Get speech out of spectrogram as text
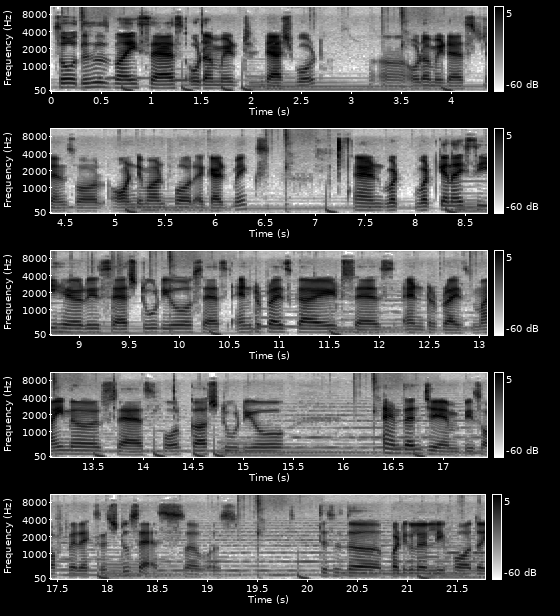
so this is my SAS Odamid dashboard. Uh, Odamid stands for On Demand for Academics. And what, what can I see here is SAS Studio, SAS Enterprise Guide, SAS Enterprise Miner, SAS Forecast Studio, and then JMP software access to SAS servers. This is the particularly for the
